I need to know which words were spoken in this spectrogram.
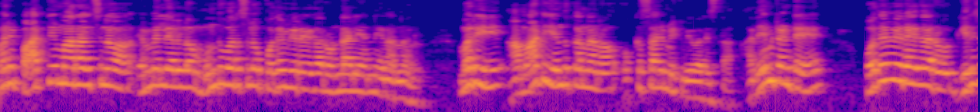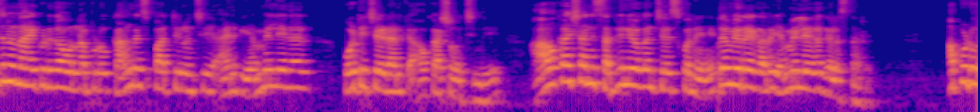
మరి పార్టీ మారాల్సిన ఎమ్మెల్యేలలో ముందు వరుసలో పొదెం వీరయ్య గారు ఉండాలి అని నేను అన్నాను. మరి ఆ మాట ఎందుకన్నానో ఒక్కసారి మీకు వివరిస్తా. అదేమిటంటే పొదెం వీరయ్య గారు గిరిజన నాయకుడిగా ఉన్నప్పుడు కాంగ్రెస్ పార్టీ నుంచి ఆయనకి ఎమ్మెల్యేగా పోటీ చేయడానికి అవకాశం వచ్చింది. ఆ అవకాశాన్ని సద్వినియోగం చేసుకుని పొదెం వీరయ్య గారు ఎమ్మెల్యేగా గెలుస్తారు. అప్పుడు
